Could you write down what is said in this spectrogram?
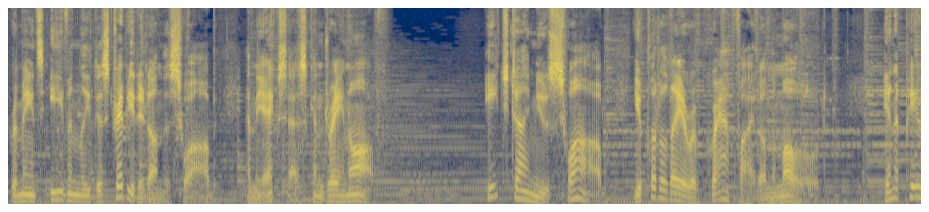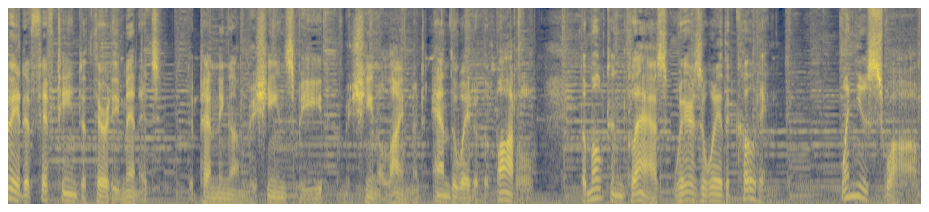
remains evenly distributed on the swab and the excess can drain off. Each time you swab, you put a layer of graphite on the mold. In a period of 15 to 30 minutes, depending on machine speed, machine alignment, and the weight of the bottle, the molten glass wears away the coating. When you swab,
